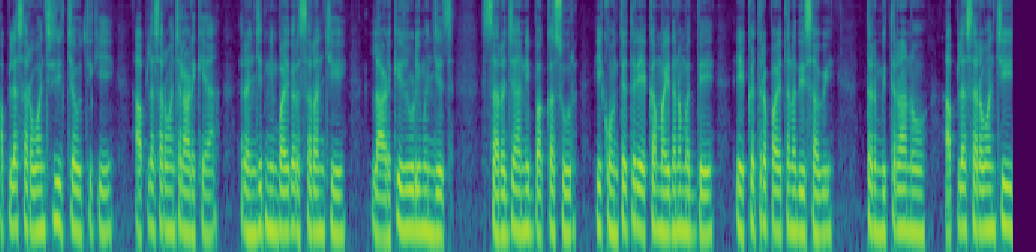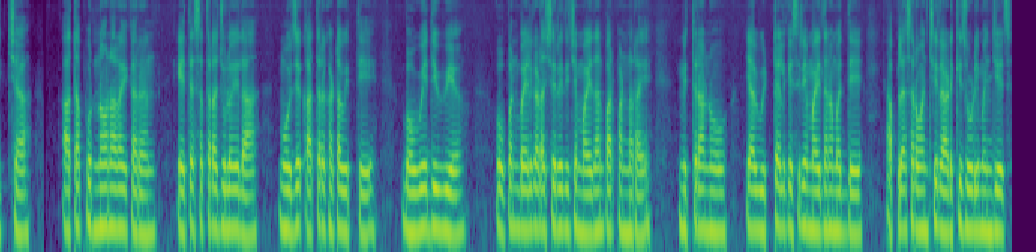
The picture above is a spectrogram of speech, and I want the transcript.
आपल्या सर्वांचीच इच्छा होती की आपल्या सर्वांच्या लाडक्या रणजित निंबाळकर सरांची लाडकी जोडी म्हणजेच सरजा आणि बक्कासूर ही कोणत्या तरी एका मैदानामध्ये एकत्र पळताना दिसावी. तर मित्रांनो आपल्या सर्वांची इच्छा आता पूर्ण होणार आहे कारण येत्या सतरा जुलैला मोजे कातर खटाव येथे भव्य दिव्य ओपन बैलगाडा शर्यतीचे मैदान पार पडणार आहे. मित्रांनो या विठ्ठल केसरी मैदानामध्ये आपल्या सर्वांची लाडकी जोडी म्हणजेच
